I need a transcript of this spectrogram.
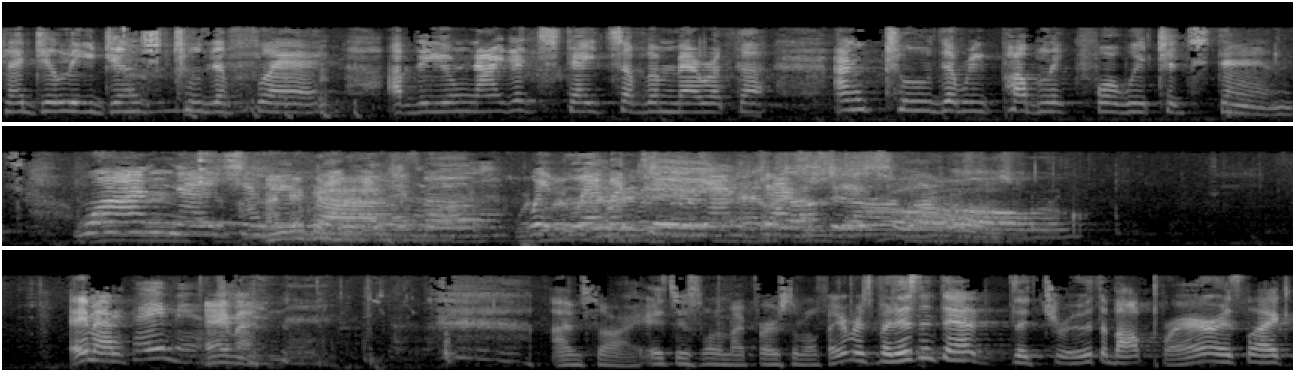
Pledge allegiance to the flag of the United States of America and to the republic for which it stands. One nation indivisible, with liberty and justice for all. Amen. Amen. Amen. I'm sorry. It's just one of my personal favorites. But isn't that the truth about prayer? It's like,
